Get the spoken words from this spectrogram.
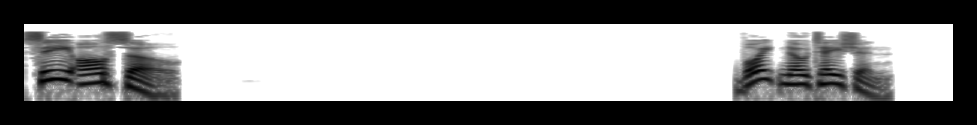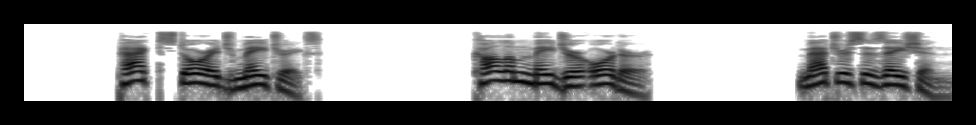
See also Voigt notation. Packed storage matrix. Column major order. Matricization.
